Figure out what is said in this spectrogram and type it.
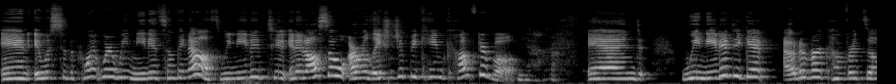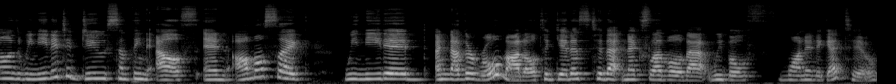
And it was to the point where we needed something else. We needed to and it also our relationship became comfortable. Yeah. And we needed to get out of our comfort zones. We needed to do something else and almost like we needed another role model to get us to that next level that we both wanted to get to.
